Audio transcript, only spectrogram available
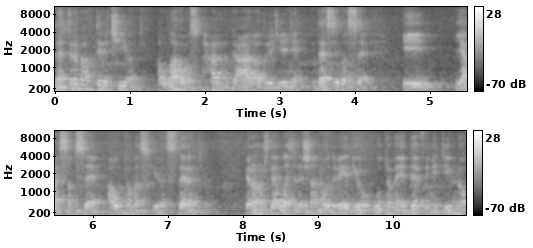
ne treba opterećivati. Allahu subhanahu wa ta'ala određenje desilo se i ja sam se automatski rasteretio. Jer ono što je Allah Zalešanu odredio, u tome je definitivno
